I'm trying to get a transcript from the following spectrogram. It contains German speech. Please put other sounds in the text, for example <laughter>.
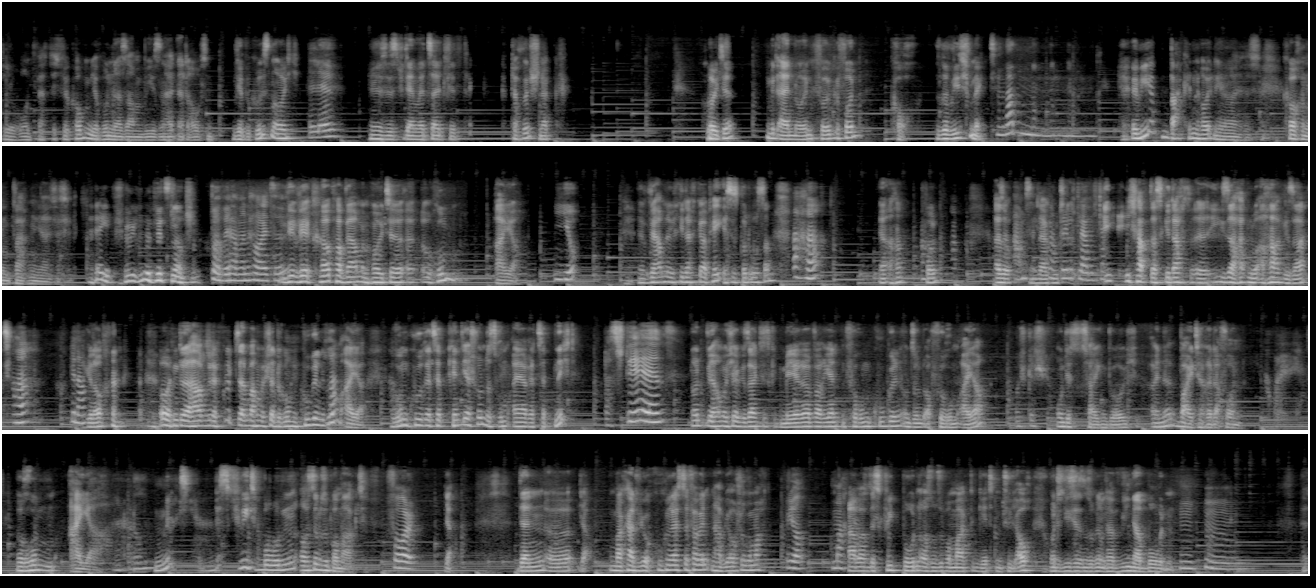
Hallo und herzlich willkommen, ihr wundersamen Wesenheiten da draußen. Wir begrüßen euch. Hallo. Es ist wieder mal Zeit für Kartoffelschnack. Heute mit einer neuen Folge von Koch, so wie es schmeckt. Wir backen heute, ja, kochen und backen, ja. Hey, wir sitzen auf. Haben heute. Wir, wir körperwärmen heute äh, Rum-Eier. Jo. Wir haben nämlich gedacht gehabt, hey, ist es bald Ostern? Aha. Ja, aha, voll. Also, Am 6. na gut. April, glaube ich. Ich, ich habe das gedacht, äh, Isa hat nur aha gesagt. Aha. Genau. <laughs> Genau. Und äh, haben gedacht, gut, dann machen wir statt Rumkugeln Rumeier. Rumkugelrezept kennt ihr schon, das Rumeierrezept nicht. Das stimmt. Und wir haben euch ja gesagt, es gibt mehrere Varianten für Rumkugeln und sind auch für Rumeier. Richtig. Und jetzt zeigen wir euch eine weitere davon. Rumeier. Mit Biskuitboden aus dem Supermarkt. Voll. Denn, äh, ja, man kann natürlich auch Kuchenreste verwenden, habe ich auch schon gemacht. Ja. Mach Aber das. Biskuitboden aus dem Supermarkt geht natürlich auch. Und dies ist ein sogenannter Wiener Boden. Mhm.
